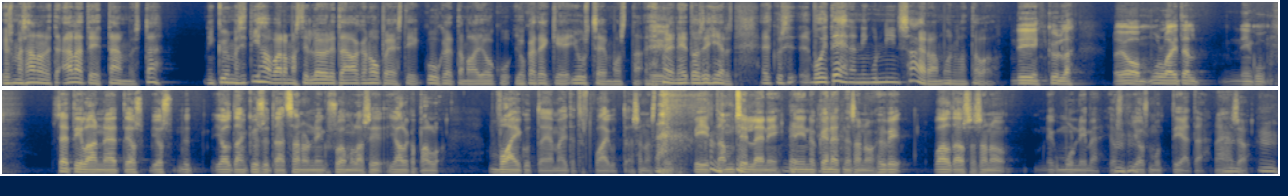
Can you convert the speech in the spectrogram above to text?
jos mä sanon, että älä tee tämmöistä, niin kyllä me sitten ihan varmasti löydetään aika nopeasti googlettamalla joku, joka tekee just semmoista, Niin. niin. menee tosi hienosti. Että kun sit voi tehdä niin, kuin niin sairaan monella tavalla. Niin, kyllä. No joo, mulla on itsellä niinku se tilanne, että jos, jos nyt joltain kysytään, että sanon niinku suomalaisia jalkapallovaikuttajia, mä itse tuosta vaikuttaja-sanasta niin viittaa, mutta silleen niin, niin, no kenet ne sanoo, hyvin valtaosa sanoo niinku mun nime, jos, mm-hmm. jos mut tietää, näinhän se on. Mm-hmm.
